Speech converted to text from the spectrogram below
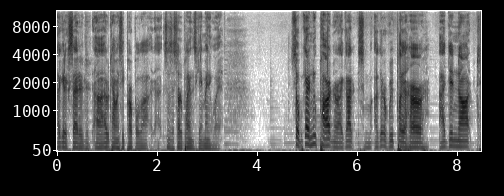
I, get excited uh, every time I see purple uh, since I started playing this game anyway. So we got a new partner. I got some. I got a replay of her. I did not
